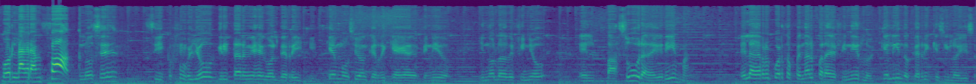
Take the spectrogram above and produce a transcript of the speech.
Por la gran fuck. No sé si como yo gritaron ese gol de Ricky. Qué emoción que Ricky haya definido. Y no lo definió el basura de Griezmann. Él agarró el cuarto penal para definirlo. Qué lindo que Ricky sí lo hizo.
